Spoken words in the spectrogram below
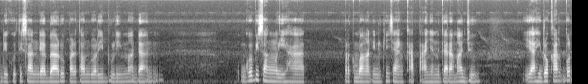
diikuti Selandia Baru pada tahun 2005 dan gue bisa ngelihat perkembangan Indonesia yang katanya negara maju. Ya hidrokarbon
